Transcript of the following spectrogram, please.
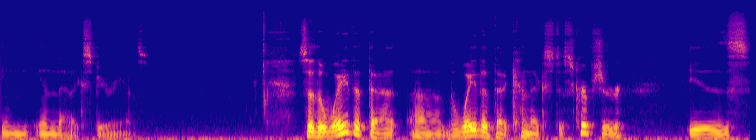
in in that experience. So the way that that uh, the way that that connects to Scripture is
